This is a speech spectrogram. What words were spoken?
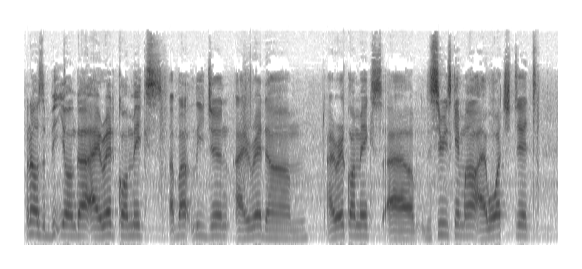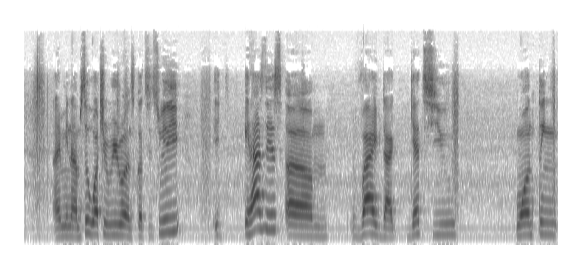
when I was a bit younger, I read comics about Legion. I read um I read comics. Um, the series came out. I watched it. I mean, I'm still watching reruns because it's really it it has this um vibe that gets you wanting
